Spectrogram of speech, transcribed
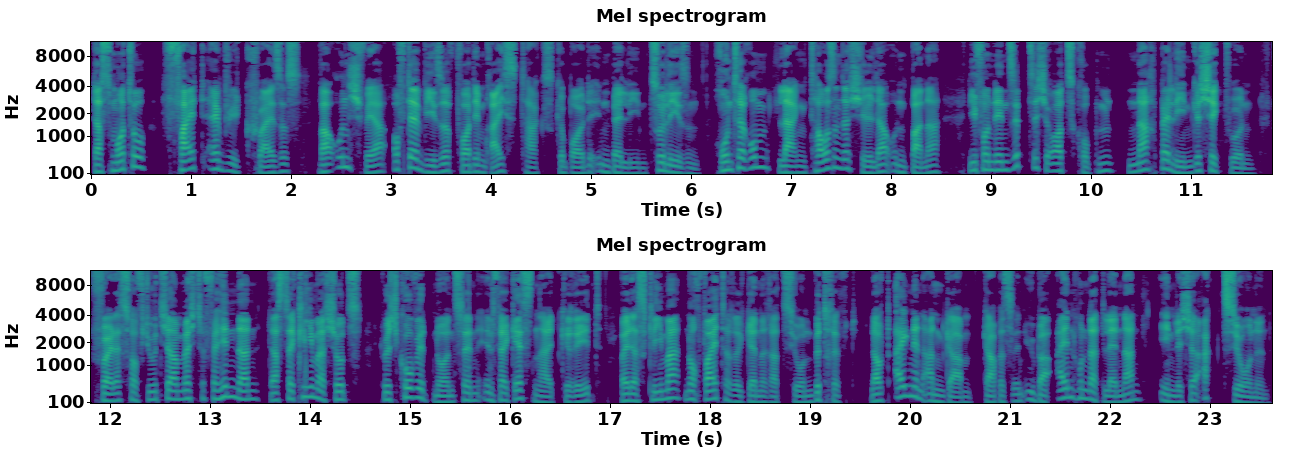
Das Motto Fight Every Crisis war unschwer auf der Wiese vor dem Reichstagsgebäude in Berlin zu lesen. Rundherum lagen tausende Schilder und Banner, die von den 70 Ortsgruppen nach Berlin geschickt wurden. Fridays for Future möchte verhindern, dass der Klimaschutz durch Covid-19 in Vergessenheit gerät, weil das Klima noch weitere Generationen betrifft. Laut eigenen Angaben gab es in über 100 Ländern ähnliche Aktionen.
